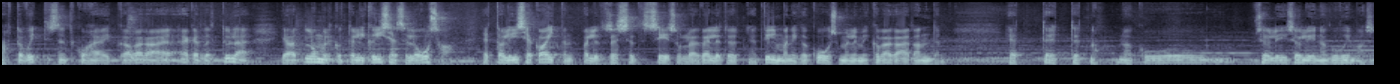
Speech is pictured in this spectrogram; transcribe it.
noh, ta võttis need kohe ikka väga ägedalt üle ja loomulikult oli ka ise selle osa, et ta oli ise ka aidanud paljudes asjades sees olla ja välja töötanud, et Vilmaniga koos me olime ikka väga hea tandem. et, et, et noh, nagu see oli, see oli nagu võimas.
